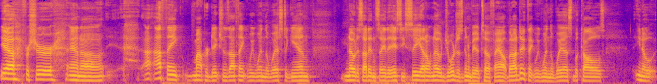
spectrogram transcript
Yeah, for sure. And uh, I, I think my predictions, I think we win the West again. Notice I didn't say the SEC. I don't know. Georgia's going to be a tough out, but I do think we win the West because – you know,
